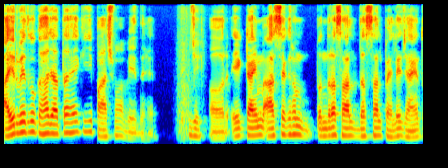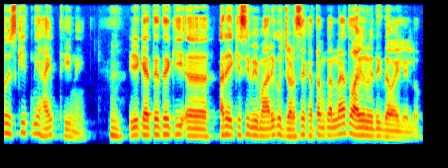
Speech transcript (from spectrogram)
आयुर्वेद को कहा जाता है कि ये पांचवा वेद है। जी। और एक टाइम आज से अगर हम पंद्रह साल दस साल पहले जाएँ तो इसकी इतनी हाइप थी नहीं। हम्म, ये कहते थे कि अरे किसी बीमारी को जड़ से खत्म करना है तो आयुर्वेदिक दवाई ले लो।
